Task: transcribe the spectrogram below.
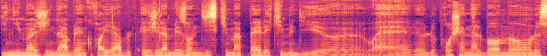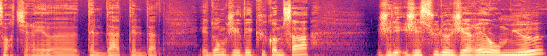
inimaginable, incroyable. Et j'ai la maison de disques qui m'appelle et qui me dit Ouais, le, le prochain album, on le sortirait telle date, telle date. Et donc, j'ai vécu comme ça. J'ai su le gérer au mieux.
